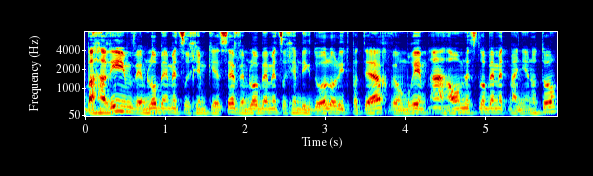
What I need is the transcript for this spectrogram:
בהרים, והם לא באמת צריכים כסף, והם לא באמת צריכים לגדול, לא להתפתח, ואומרים, אה, ההומלס לא באמת מעניין אותו,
